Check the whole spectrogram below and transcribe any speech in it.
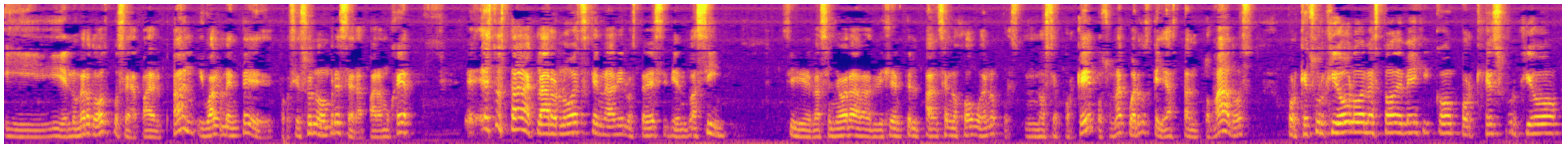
y, el número dos pues será para el PAN. Igualmente, pues si es un hombre será para mujer. Eh, esto está claro, no es que nadie lo esté decidiendo así. Si la señora dirigente del PAN se enojó, bueno, pues no sé por qué, pues son acuerdos que ya están tomados. ¿Por qué surgió lo del Estado de México? ¿Por qué surgió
